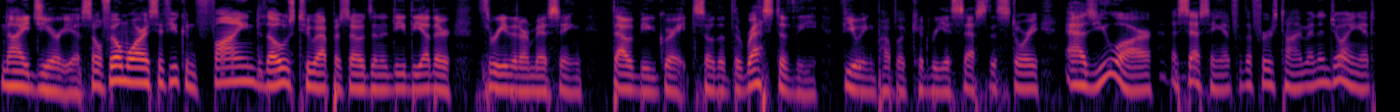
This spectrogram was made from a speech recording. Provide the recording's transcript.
Nigeria. So, Phil Morris, if you can find those two episodes and indeed the other three that are missing, that would be great, so that the rest of the viewing public could reassess this story as you are assessing it for the first time and enjoying it.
